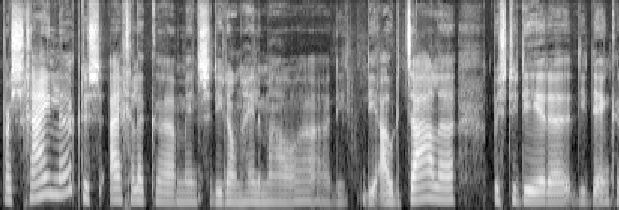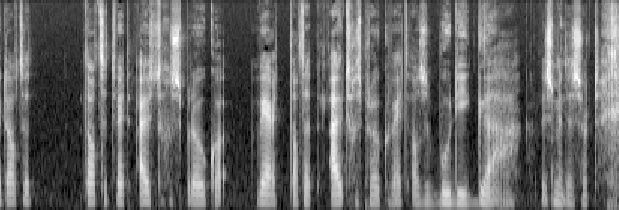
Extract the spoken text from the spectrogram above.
Waarschijnlijk, dus eigenlijk uh, mensen die dan helemaal uh, die, die oude talen bestuderen, die denken dat het, dat het werd uitgesproken werd, dat het uitgesproken werd als Boudiga. Dus met een soort G.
